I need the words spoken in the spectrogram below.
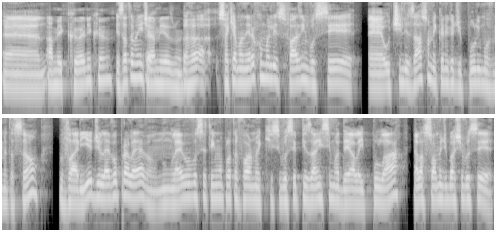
É... A mecânica Exatamente, é a mesma. Uhum. Só que a maneira como eles fazem você é, utilizar a sua mecânica de pulo e movimentação varia de level para level. Num level você tem uma plataforma que se você pisar em cima dela e pular, ela some debaixo de você.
